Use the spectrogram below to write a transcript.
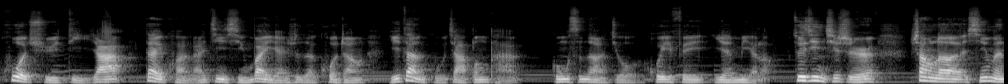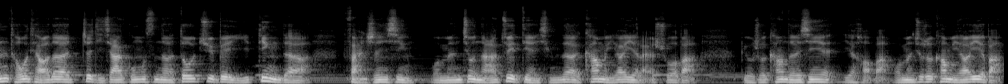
获取抵押贷款来进行外延式的扩张，一旦股价崩盘，公司呢就灰飞烟灭了。最近其实上了新闻头条的这几家公司呢，都具备一定的反身性。我们就拿最典型的康美药业来说吧，比如说康德新也好吧，我们就说康美药业吧，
